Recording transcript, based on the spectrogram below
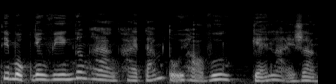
thì một nhân viên ngân hàng 28 tuổi họ Vương kể lại rằng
